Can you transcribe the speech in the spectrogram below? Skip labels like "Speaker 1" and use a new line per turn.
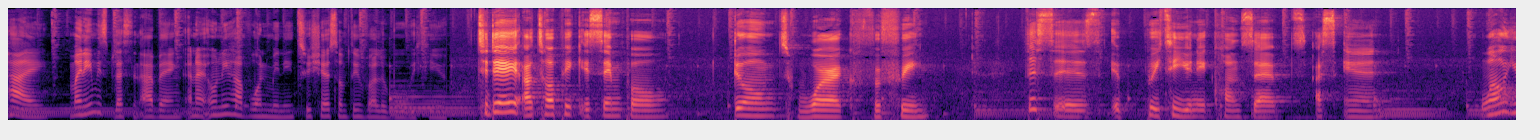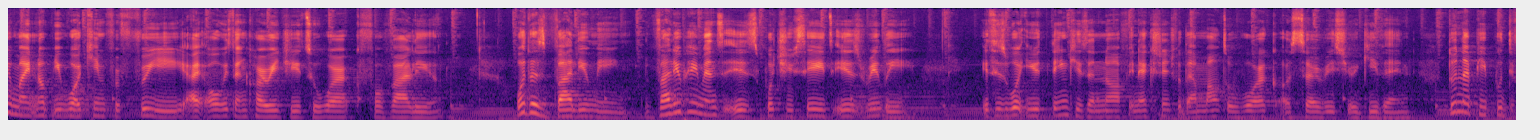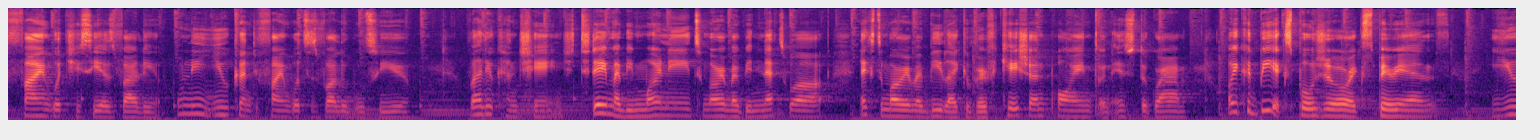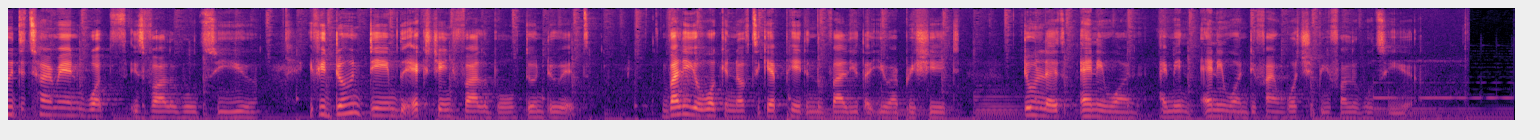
Hi, my name is Blessing Abeng, and I only have one minute to share something valuable with you.
Today, our topic is simple don't work for free. This is a pretty unique concept, as in, while you might not be working for free, I always encourage you to work for value. What does value mean? Value payments is what you say it is, really. It is what you think is enough in exchange for the amount of work or service you're given. Don't let people define what you see as value. Only you can define what is valuable to you. Value can change. Today might be money, tomorrow might be network, next tomorrow might be like a verification point on Instagram, or it could be exposure or experience. You determine what is valuable to you. If you don't deem the exchange valuable, don't do it. Value your work enough to get paid in the value that you appreciate. Don't let anyone, I mean anyone, define what should be valuable to you.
